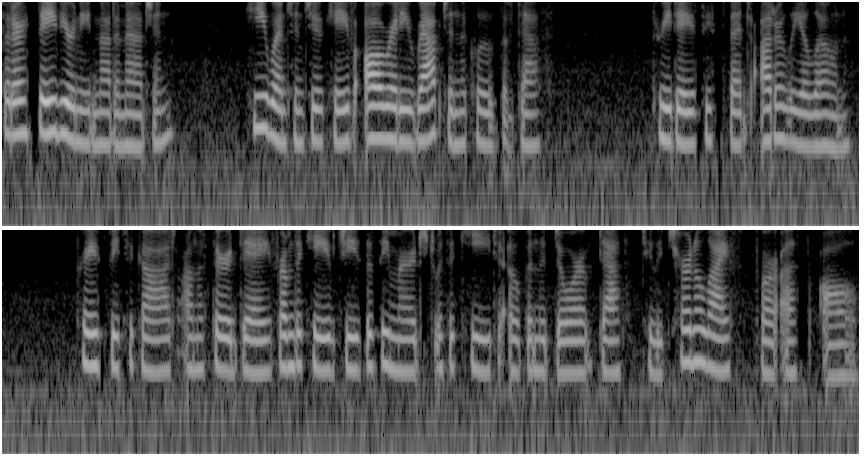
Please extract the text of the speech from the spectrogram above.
But our Savior need not imagine. He went into a cave already wrapped in the clothes of death. Three days he spent utterly alone. Praise be to God, on the third day, from the cave, Jesus emerged with a key to open the door of death to eternal life for us all.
